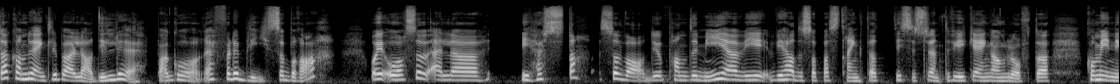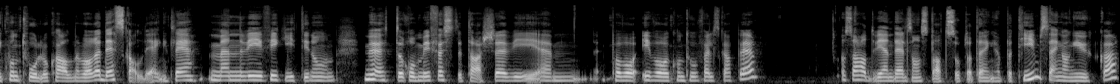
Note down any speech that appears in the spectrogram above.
da kan du egentlig bare la de løpe av gårde, for det blir så bra. Og i år så, eller i høst, da, så var det jo pandemi, og vi, vi hadde såpass strengt at disse studentene fikk ikke engang lov til å komme inn i kontorlokalene våre. Det skal de egentlig, men vi fikk gitt dem noen møterom i første etasje vi, vår, i våre kontorfellesskaper. Og så hadde vi en del sånn statsoppdateringer på Teams en gang i uka,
